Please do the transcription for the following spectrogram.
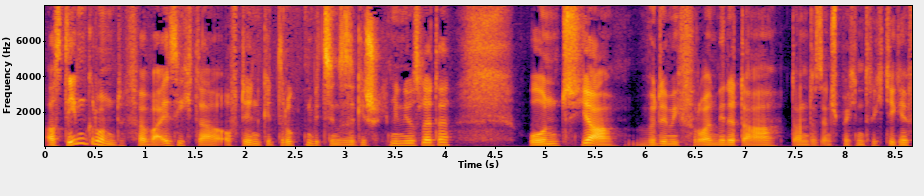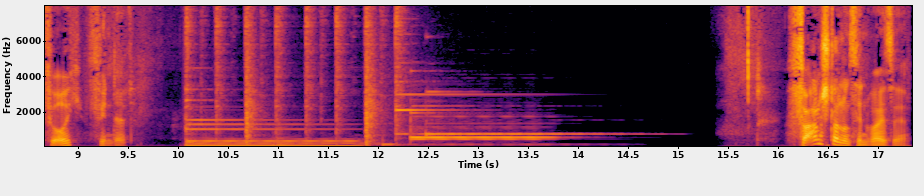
Aus dem Grund verweise ich da auf den gedruckten bzw. geschriebenen Newsletter und ja, würde mich freuen, wenn ihr da dann das entsprechend Richtige für euch findet. Veranstaltungshinweise.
